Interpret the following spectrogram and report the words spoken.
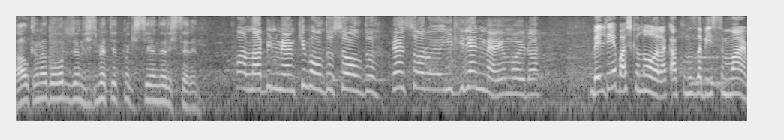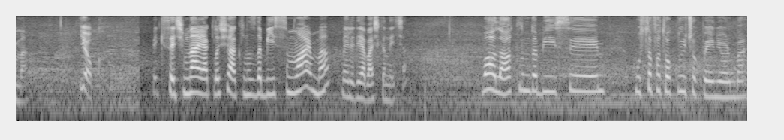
Halkına doğru düzen hizmet etmek isteyenler isterim. Vallahi bilmiyorum kim olduysa oldu. Ben sonra ilgilenmiyorum öyle. Belediye başkanı olarak aklınızda bir isim var mı? Yok. Peki seçimler yaklaşıyor. Aklınızda bir isim var mı belediye başkanı için? Vallahi aklımda bir isim. Mustafa Toklu'yu çok beğeniyorum ben.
